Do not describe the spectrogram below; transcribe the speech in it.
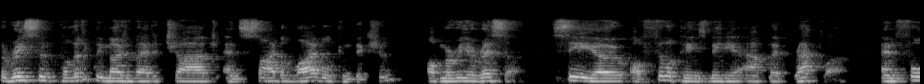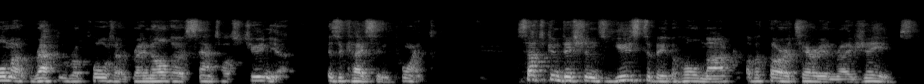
The recent politically motivated charge and cyber libel conviction of Maria Ressa, CEO of Philippines media outlet Rappler, and former Rappler reporter Reynaldo Santos Jr., is a case in point. Such conditions used to be the hallmark of authoritarian regimes.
